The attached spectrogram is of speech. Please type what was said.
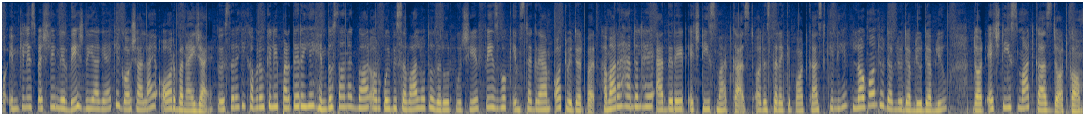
और इनके लिए स्पेशली निर्देश दिया गया कि गौशालाएँ और बनाई जाए। तो इस तरह की खबरों के लिए पढ़ते रहिए हिंदुस्तान अखबार और कोई भी सवाल हो तो ज़रूर पूछिए फेसबुक इंस्टाग्राम और ट्विटर पर। हमारा हैंडल है एट और इस तरह के पॉडकास्ट के लिए log on to W W W dot H T smart cast dot com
